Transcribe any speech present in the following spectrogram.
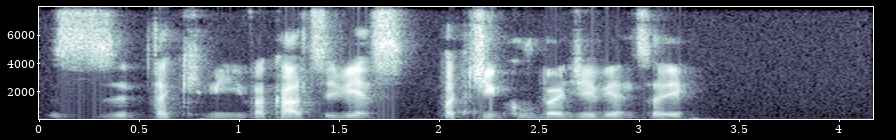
z takimi wakacji, więc odcinków będzie więcej.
